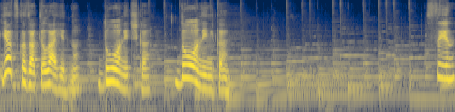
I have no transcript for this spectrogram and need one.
як сказати лагідно? Донечка, доненька. Син,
